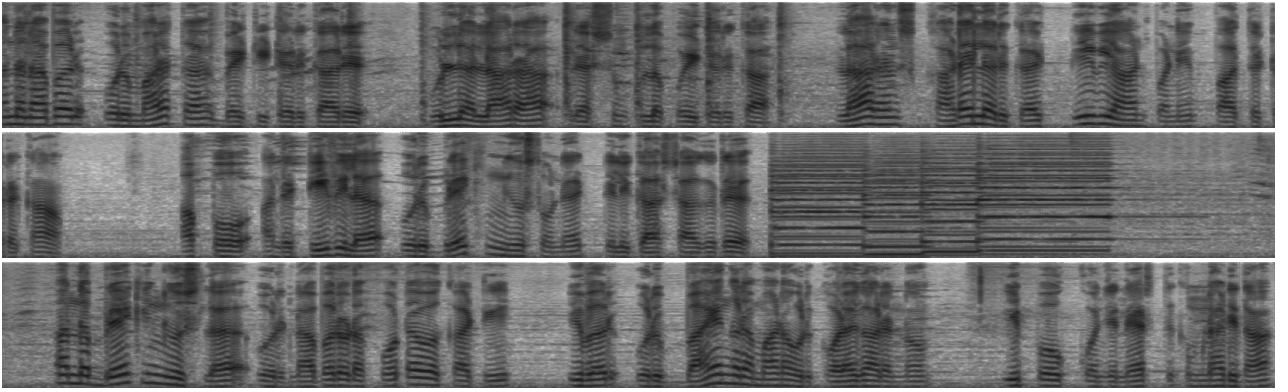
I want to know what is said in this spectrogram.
அந்த நபர் ஒரு மரத்தை வெட்டிட்டு இருக்காரு. உள்ள லாரா ரெஸ்ட் ரூம்குள்ளே போயிட்டு இருக்கா. லாரன்ஸ் கடையில் இருக்க டிவி ஆன் பண்ணி பார்த்துட்ருக்கான் அப்போது அந்த டிவியில் ஒரு பிரேக்கிங் நியூஸ் ஒன்று டெலிகாஸ்ட் ஆகுது. அந்த பிரேக்கிங் நியூஸில் ஒரு நபரோட ஃபோட்டோவை காட்டி இவர் ஒரு பயங்கரமான ஒரு கொலைகாரனும் இப்போது கொஞ்ச நேரத்துக்கு முன்னாடி தான்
